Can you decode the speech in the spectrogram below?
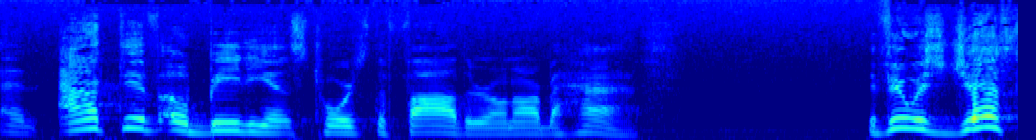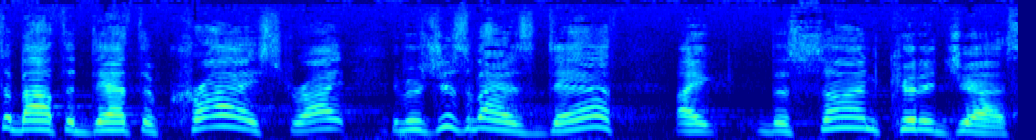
an active obedience towards the Father on our behalf. If it was just about the death of Christ, right? If it was just about his death, like the Son could have just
